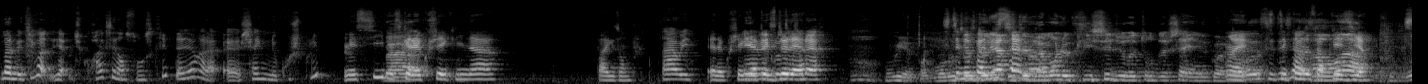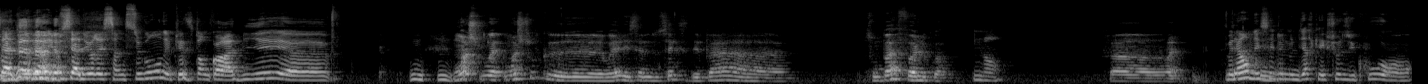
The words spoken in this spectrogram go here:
là, mais tu vois, a- tu crois que c'est dans son script d'ailleurs a- euh, Shane ne couche plus? Mais si, parce Bah. qu'elle a couché avec Lina, par exemple. Ah oui. Elle a couché avec avec de l'air. l'air. Oui, enfin, mon C'était même pas c'était vraiment le cliché du retour de Shane, quoi. Ouais, Ouais, c'était pour ça. nous faire Ah, plaisir. voilà. Ça a duré, et puis ça a duré 5 secondes, et puis elle s'était encore habillée. Euh, mm, mm. Moi je, ouais, moi, je trouve que ouais, les scènes de sexe, c'était pas. sont pas folles, quoi. Non. Enfin, ouais. Mais là, on cool. essaie de nous dire quelque chose, du coup, on,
